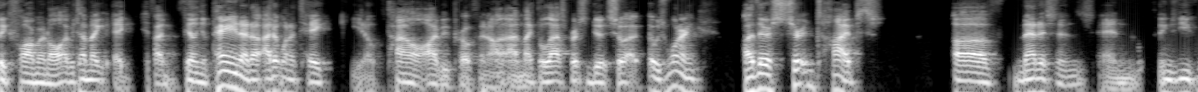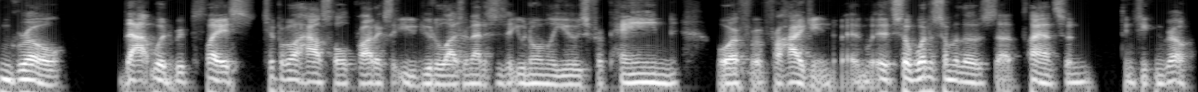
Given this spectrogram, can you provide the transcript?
big pharma at all. Every time I, if I'm feeling in pain, I don't, I don't want to take, you know, Tylenol, ibuprofen. I'm like the last person to do it. So I, I was wondering, are there certain types of medicines and things you can grow that would replace typical household products that you utilize or medicines that you normally use for pain or for, for hygiene. If so, what are some of those uh, plants and things you can grow?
